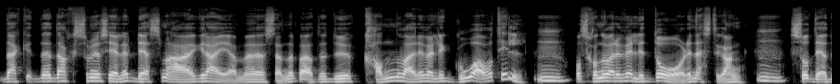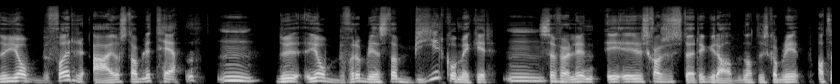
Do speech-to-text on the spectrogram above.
det, er ikke, det, det er ikke så mye å si heller. Det som er greia med standup, er at du kan være veldig god av og til, Mm, og så kan du være veldig dårlig neste gang. mm, Så det du jobber for, er jo stabiliteten. mm, Du jobber for å bli en stabil komiker. mm. Selvfølgelig i, i kanskje større grad enn at du skal bli At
